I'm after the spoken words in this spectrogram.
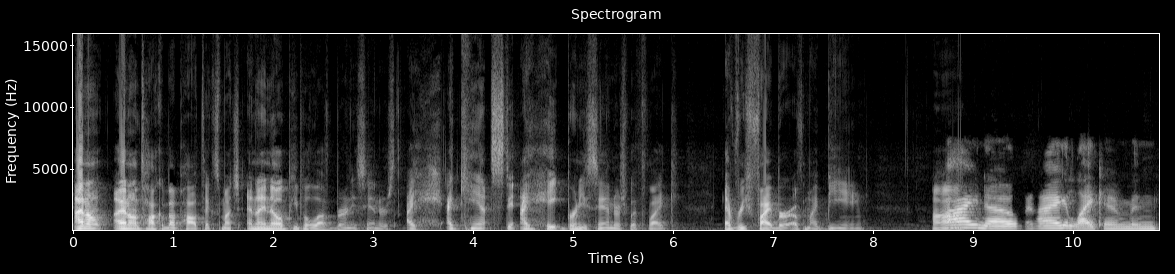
I don't I don't talk about politics much, and I know people love Bernie Sanders. I I can't stand I hate Bernie Sanders with like every fiber of my being. Uh, I know, and I like him, and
